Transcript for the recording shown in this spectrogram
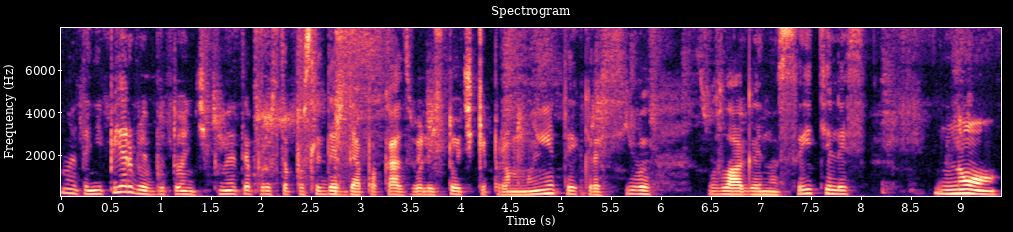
Ну, это не первый бутончик, но это просто после дождя показываю. Листочки промытые, красивые влагой насытились. Но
